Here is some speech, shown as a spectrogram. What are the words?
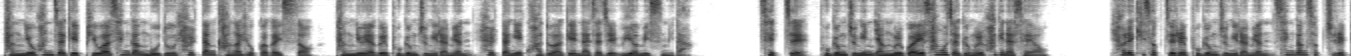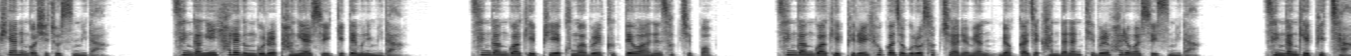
당뇨 환자 계피와 생강 모두 혈당 강화 효과가 있어 당뇨약을 복용 중이라면 혈당이 과도하게 낮아질 위험이 있습니다. 셋째, 복용 중인 약물과의 상호작용을 확인하세요. 혈액 희석제를 복용 중이라면 생강 섭취를 피하는 것이 좋습니다. 생강이 혈액 응고를 방해할 수 있기 때문입니다. 생강과 계피의 궁합을 극대화하는 섭취법. 생강과 계피를 효과적으로 섭취하려면 몇 가지 간단한 팁을 활용할 수 있습니다. 생강 계피차.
